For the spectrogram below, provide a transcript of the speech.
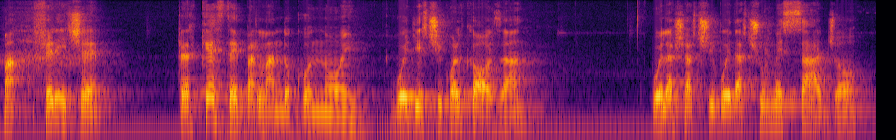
Ma Felice, perché stai parlando con noi? Vuoi dirci qualcosa? Vuoi lasciarci, vuoi darci un messaggio?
